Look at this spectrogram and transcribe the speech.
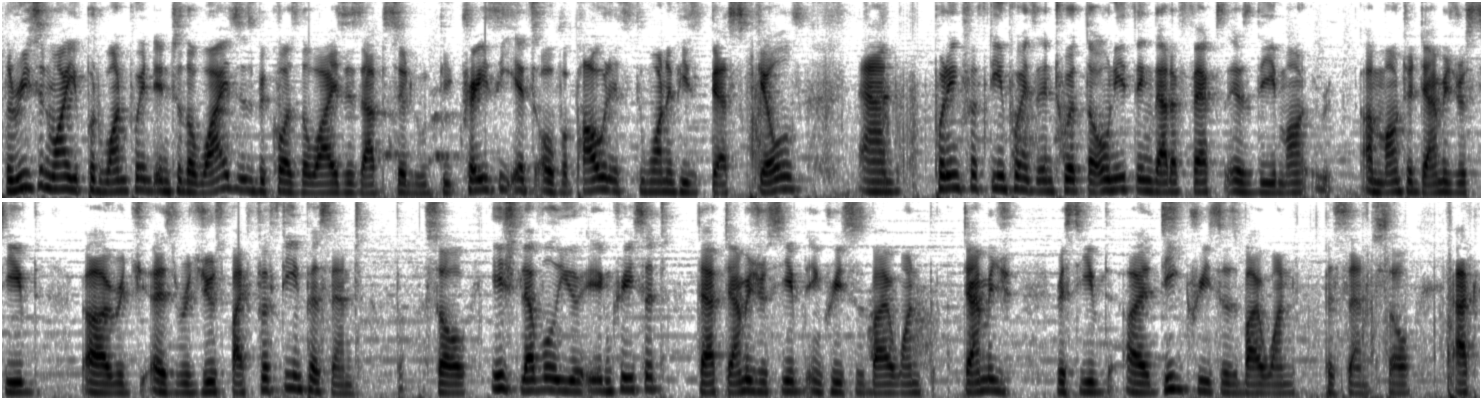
The reason why you put one point into the Wise is because the Wise is absolutely crazy. It's overpowered. It's one of his best skills. And putting 15 points into it, the only thing that affects is the amount, amount of damage received uh, is reduced by 15%. So each level you increase it, that damage received increases by one damage received uh, decreases by 1%. So at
